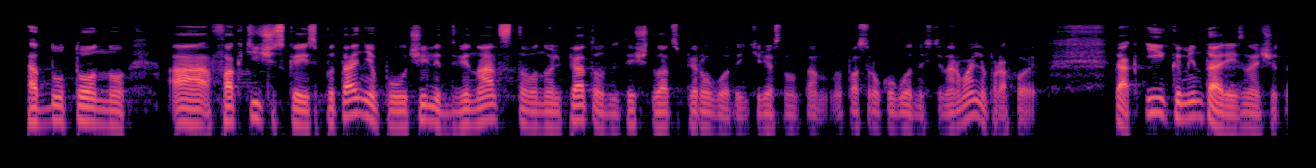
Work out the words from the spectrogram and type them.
одну тонну, а фактическое испытание получили 12.05.2021 года. Интересно, там по сроку годности нормально проходит? Так, и комментарий, значит.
